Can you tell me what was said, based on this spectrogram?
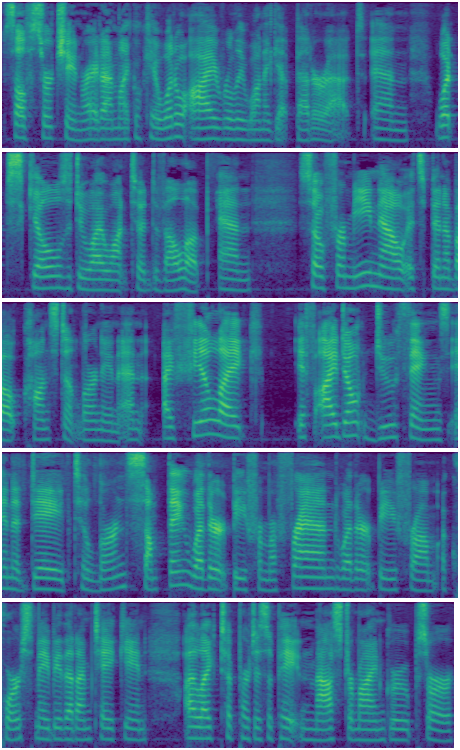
self searching, right? I'm like, okay, what do I really want to get better at? And what skills do I want to develop? And so for me now, it's been about constant learning. And I feel like if I don't do things in a day to learn something, whether it be from a friend, whether it be from a course maybe that I'm taking, I like to participate in mastermind groups or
